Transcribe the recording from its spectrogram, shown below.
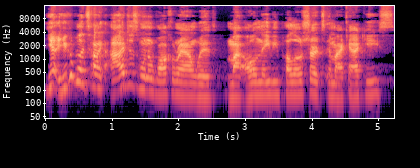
Yeah, you can play Tanya. I just want to walk around with my old navy polo shirts and my khakis,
